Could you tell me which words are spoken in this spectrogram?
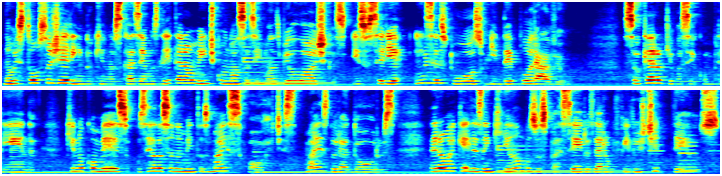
Não estou sugerindo que nos casemos literalmente com nossas irmãs biológicas. Isso seria incestuoso e deplorável. Só quero que você compreenda que no começo os relacionamentos mais fortes, mais duradouros, eram aqueles em que ambos os parceiros eram filhos de Deus.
